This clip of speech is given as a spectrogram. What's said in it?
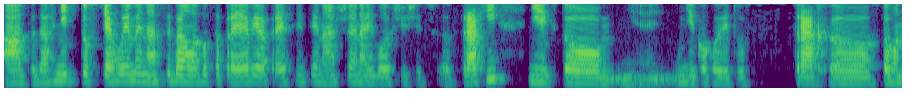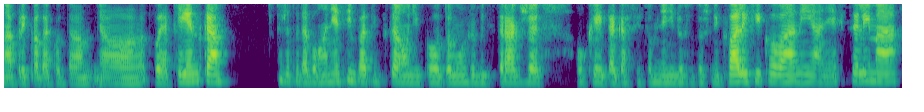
a teda hneď to vzťahujeme na seba, lebo sa prejavia presne tie naše najdôležitejšie strachy. Niekto, nie, u niekoho je to strach z toho napríklad ako tá tvoja klientka, že teda bola nesympatická, u niekoho to môže byť strach, že OK, tak asi som není dostatočne kvalifikovaný a nechceli ma.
